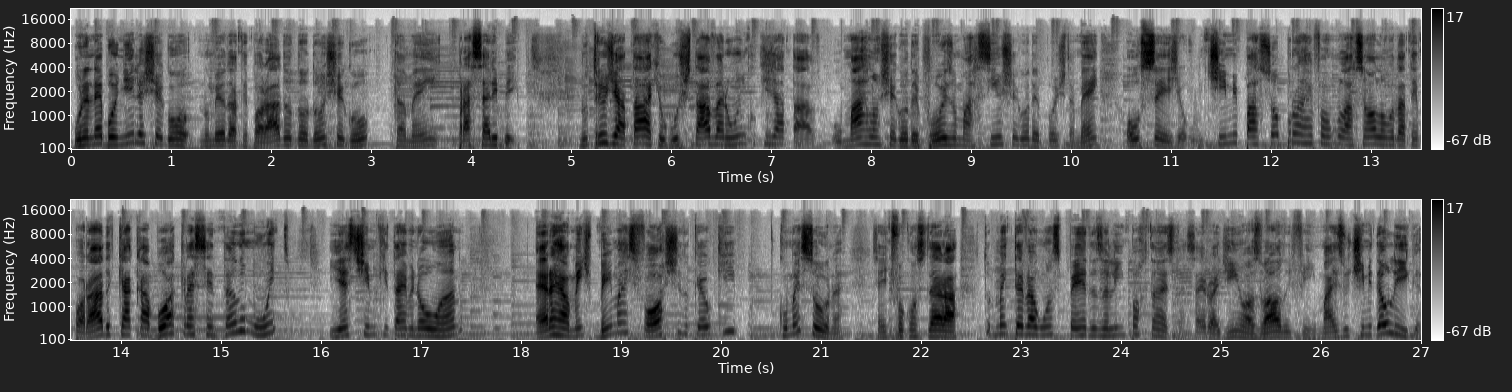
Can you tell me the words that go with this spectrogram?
O Nené Bonilha chegou no meio da temporada, o Dodô chegou também para a Série B. No trio de ataque, o Gustavo era o único que já estava. O Marlon chegou depois, o Marcinho chegou depois também. Ou seja, o time passou por uma reformulação ao longo da temporada que acabou acrescentando muito. E esse time que terminou o ano era realmente bem mais forte do que o que começou, né? Se a gente for considerar, tudo bem que teve algumas perdas ali importantes, né? Saiu Edinho, Oswaldo, enfim, mas o time deu liga.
